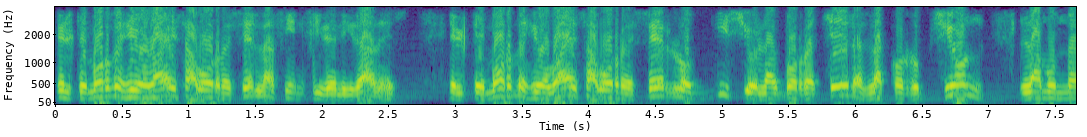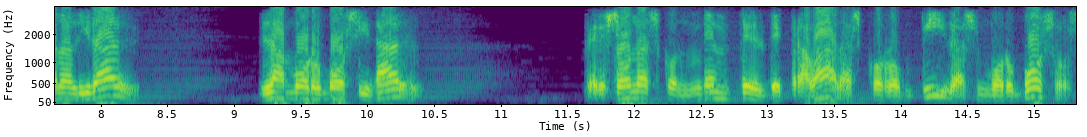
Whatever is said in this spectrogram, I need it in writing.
El temor de Jehová es aborrecer las infidelidades. El temor de Jehová es aborrecer los vicios, las borracheras, la corrupción, la mundanalidad, la morbosidad. Personas con mentes depravadas, corrompidas, morbosos,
